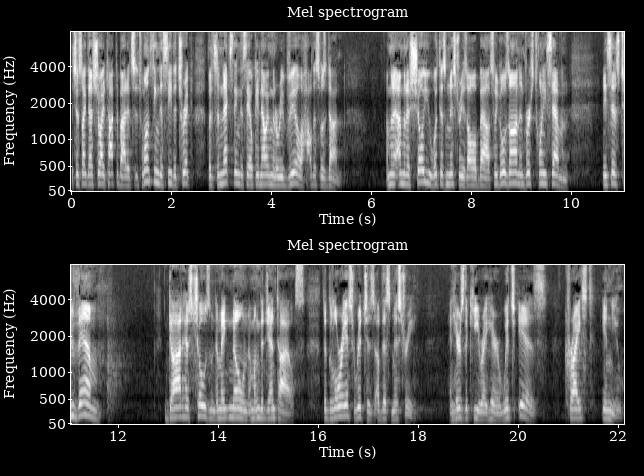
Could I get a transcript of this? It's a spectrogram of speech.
It's just like that show I talked about. It's, it's one thing to see the trick, but it's the next thing to say, okay, now I'm going to reveal how this was done. I'm going, to, I'm going to show you what this mystery is all about. So he goes on in verse 27. He says, To them, God has chosen to make known among the Gentiles the glorious riches of this mystery. And here's the key right here, which is Christ in you,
